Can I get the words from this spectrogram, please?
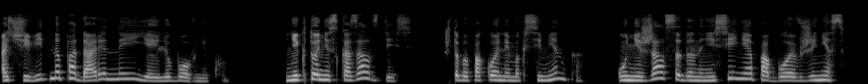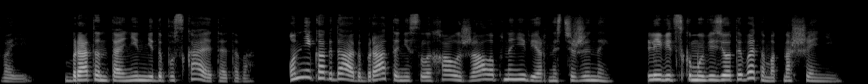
очевидно подаренные ей любовнику. Никто не сказал здесь, чтобы покойный Максименко унижался до нанесения побоев жене своей. Брат Антонин не допускает этого. Он никогда от брата не слыхал жалоб на неверность жены. Левицкому везет и в этом отношении.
